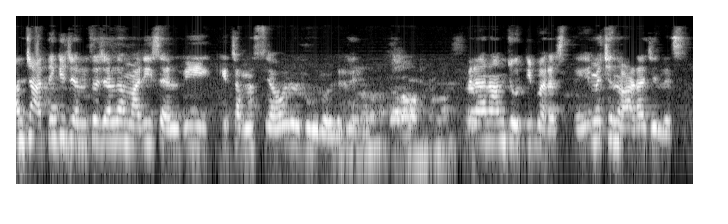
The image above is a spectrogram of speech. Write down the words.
हम चाहते हैं कि जल्द से जल्द हमारी सैलरी की समस्या हो जो दूर हो जाए? मेरा नाम ज्योति परस्ते है, मैं छिंदवाड़ा ज़िले से।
